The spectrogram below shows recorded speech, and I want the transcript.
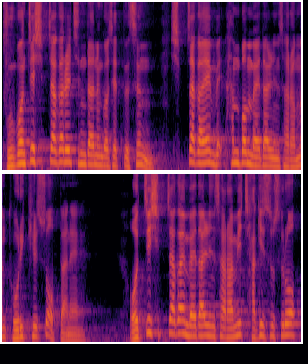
두 번째 십자가를 진다는 것의 뜻은 십자가에 한 번 매달린 사람은 돌이킬 수 없다네. 어찌 십자가에 매달린 사람이 자기 스스로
